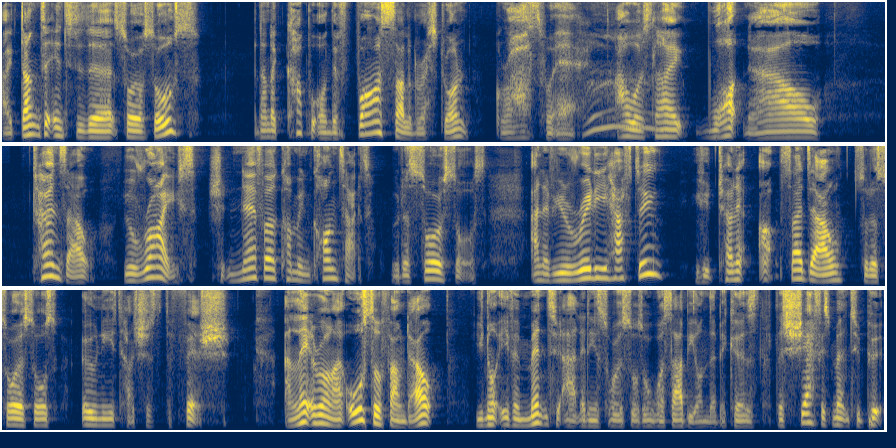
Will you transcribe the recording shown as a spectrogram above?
I dunked it into the soy sauce, and then a couple on the far side of the restaurant grasped for air. I was like, what now? Turns out your rice should never come in contact with the soy sauce, and if you really have to, you should turn it upside down so the soy sauce only touches the fish. And later on, I also found out you're not even meant to add any soy sauce or wasabi on there because the chef is meant to put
